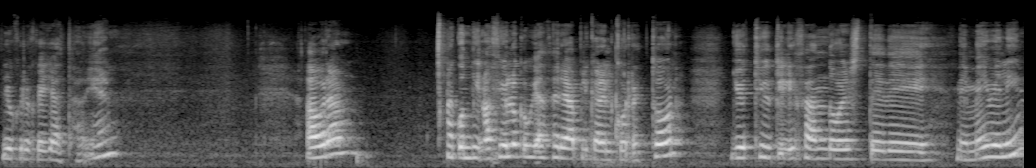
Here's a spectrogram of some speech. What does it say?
yo creo que ya está bien. Ahora, a continuación lo que voy a hacer es aplicar el corrector. Yo estoy utilizando este de, Maybelline.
